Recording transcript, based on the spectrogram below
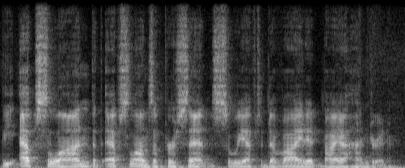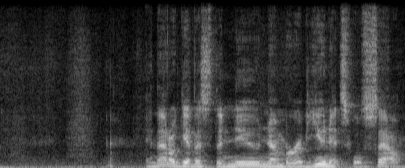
the epsilon. But epsilon's a percent, so we have to divide it by 100. And that'll give us the new number of units we'll sell.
